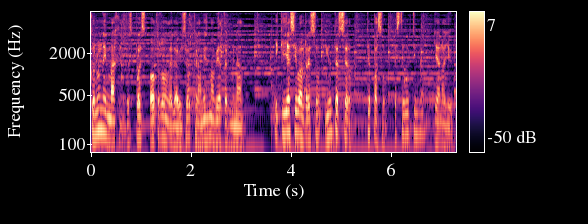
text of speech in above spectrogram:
con una imagen, después otro donde le avisó que la misma había terminado y que ya se iba al rezo y un tercero. ¿Qué pasó? Este último ya no llegó.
